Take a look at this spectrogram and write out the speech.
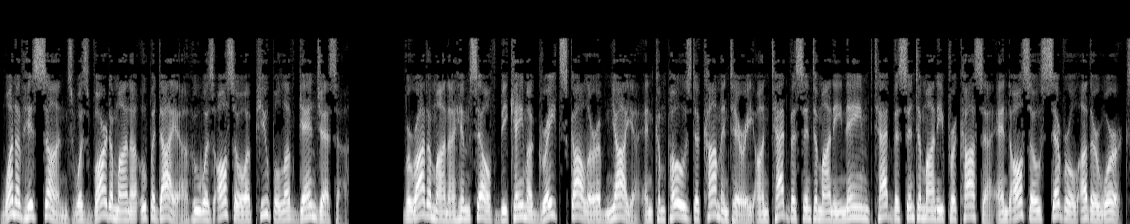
One of his sons was Vardhamana Upadhyaya who was also a pupil of Gangesa. Vardhamana himself became a great scholar of Nyaya and composed a commentary on Tattvacintamani named Tattvacintamani Prakasa and also several other works.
